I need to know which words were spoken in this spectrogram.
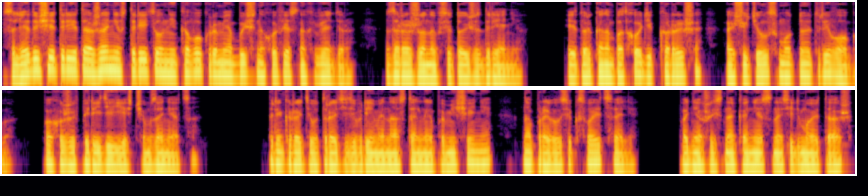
Следующие три этажа не встретил никого, кроме обычных офисных ведер, зараженных все той же дрянью. И только на подходе к крыше ощутил смутную тревогу. Похоже, впереди есть чем заняться. Прекратив тратить время на остальные помещения, направился к своей цели. Поднявшись наконец на седьмой этаж,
